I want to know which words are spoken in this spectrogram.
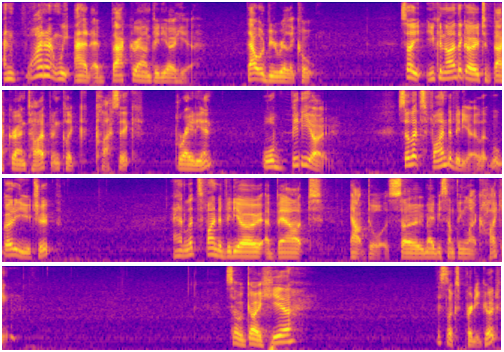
And why don't we add a background video here? That would be really cool. So you can either go to background type and click classic, gradient, or video. So let's find a video. We'll go to YouTube and let's find a video about outdoors. So maybe something like hiking. So we'll go here. This looks pretty good.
